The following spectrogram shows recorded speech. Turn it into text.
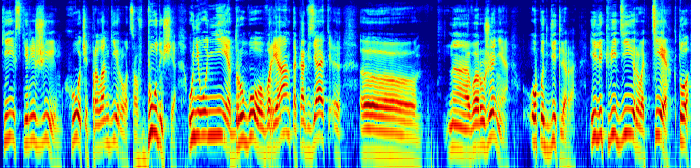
киевский режим хочет пролонгироваться в будущее, у него нет другого варианта, как взять э, э, на вооружение опыт Гитлера и ликвидировать тех, кто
